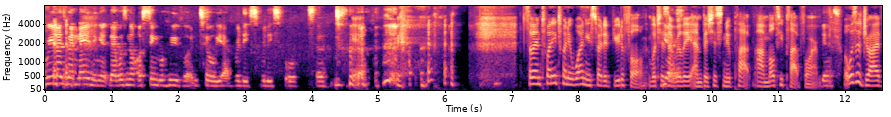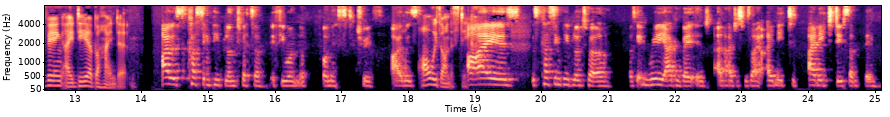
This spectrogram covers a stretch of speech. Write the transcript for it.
realized we're naming it. There was not a single Hoover until yeah, release release four. So Yeah. So in 2021, you started Beautiful, which is a really ambitious new plat- uh, multi-platform. Yes. What was the driving idea behind it? I was cussing people on Twitter. If you want the honest truth, I was Always honesty. I was, was cussing people on Twitter. I was getting really aggravated, and I just was like, I need to, I need to do something,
